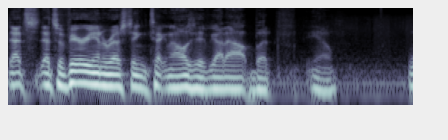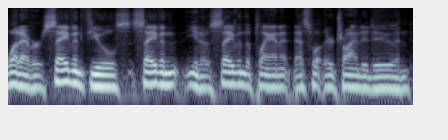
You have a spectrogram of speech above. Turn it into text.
that's that's a very interesting technology they've got out. But you know, whatever, saving fuels, saving you know, saving the planet. That's what they're trying to do, and.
